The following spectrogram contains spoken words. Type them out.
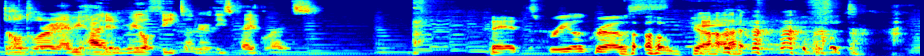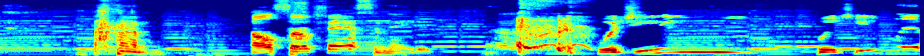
Don't worry, I be hiding real feet under these peg legs. That's real gross. Oh God. I'm also fascinated. Uh, would you would you let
